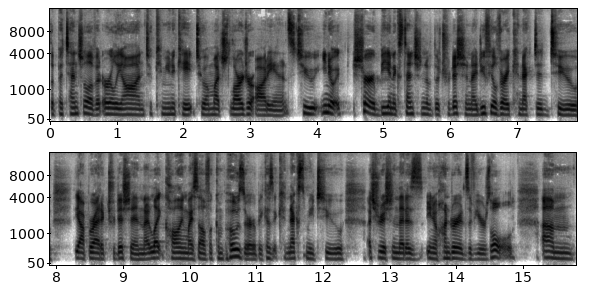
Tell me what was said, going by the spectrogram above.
the potential of it early on to communicate to a much larger audience to you know sure be an extension of the tradition. I do feel very connected to the operatic tradition. I like calling myself a composer because it connects me to a tradition that is you know hundreds of years old. Um,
